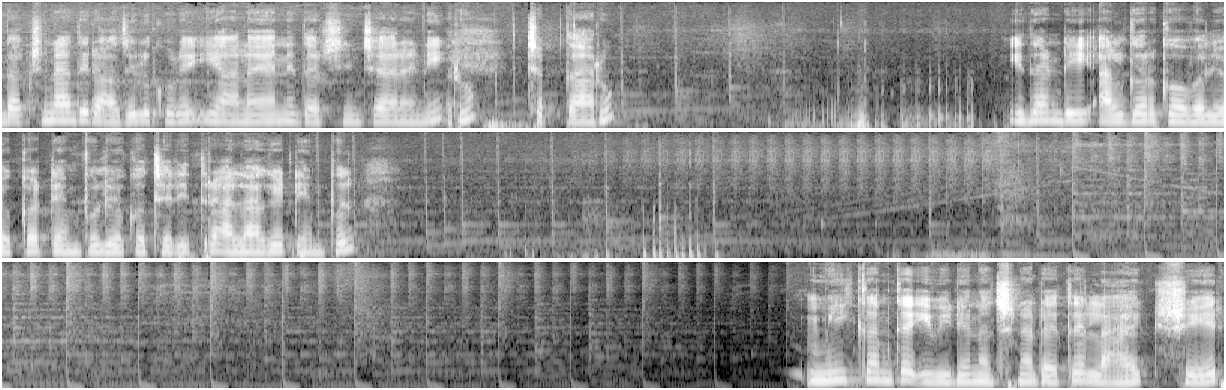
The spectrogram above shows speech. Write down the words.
దక్షిణాది రాజులు కూడా ఈ ఆలయాన్ని దర్శించారని చెప్తారు. ఇదండి అల్గర్ కోవల్ యొక్క టెంపుల్ యొక్క చరిత్ర. అలాగే టెంపుల్ మీకు కనుక ఈ వీడియో నచ్చినట్టయితే లైక్ షేర్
